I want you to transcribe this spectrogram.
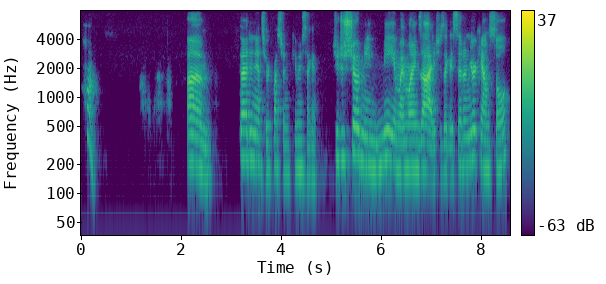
Huh. Um, that didn't answer your question. Give me a second. She just showed me me in my mind's eye. She's like, I sit on your council.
